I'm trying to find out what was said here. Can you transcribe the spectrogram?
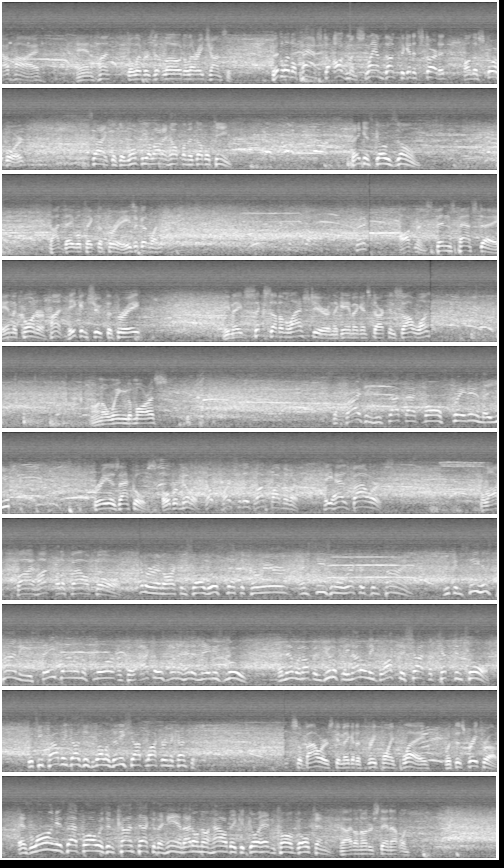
out high. And Hunt delivers it low to Larry Johnson. Good little pass to Augmon. Slam dunk to get it started on the scoreboard. Side because there won't be a lot of help on the double team. Vegas goes zone. Todd Day will take the three. He's a good one. Augmon spins past Day in the corner. Hunt, he can shoot the three. He made six of them last year in the game against Arkansas. One on a wing to Morris. Surprising he shot that ball straight in. They used Free is Ackles over Miller. Nope, partially blocked by Miller. He has Bowers. Blocked by Hunt, but a foul call. Ever at Arkansas will set the career and seasonal records in time. You can see his timing. He stayed down on the floor until Ackles went ahead and made his move. And then went up and beautifully not only blocked the shot, but kept control, which he probably does as well as any shot blocker in the country. So Bowers can make it a three-point play with this free throw. As long as that ball was in contact of the hand, I don't know how they could go ahead and call goaltending. I don't understand that one.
